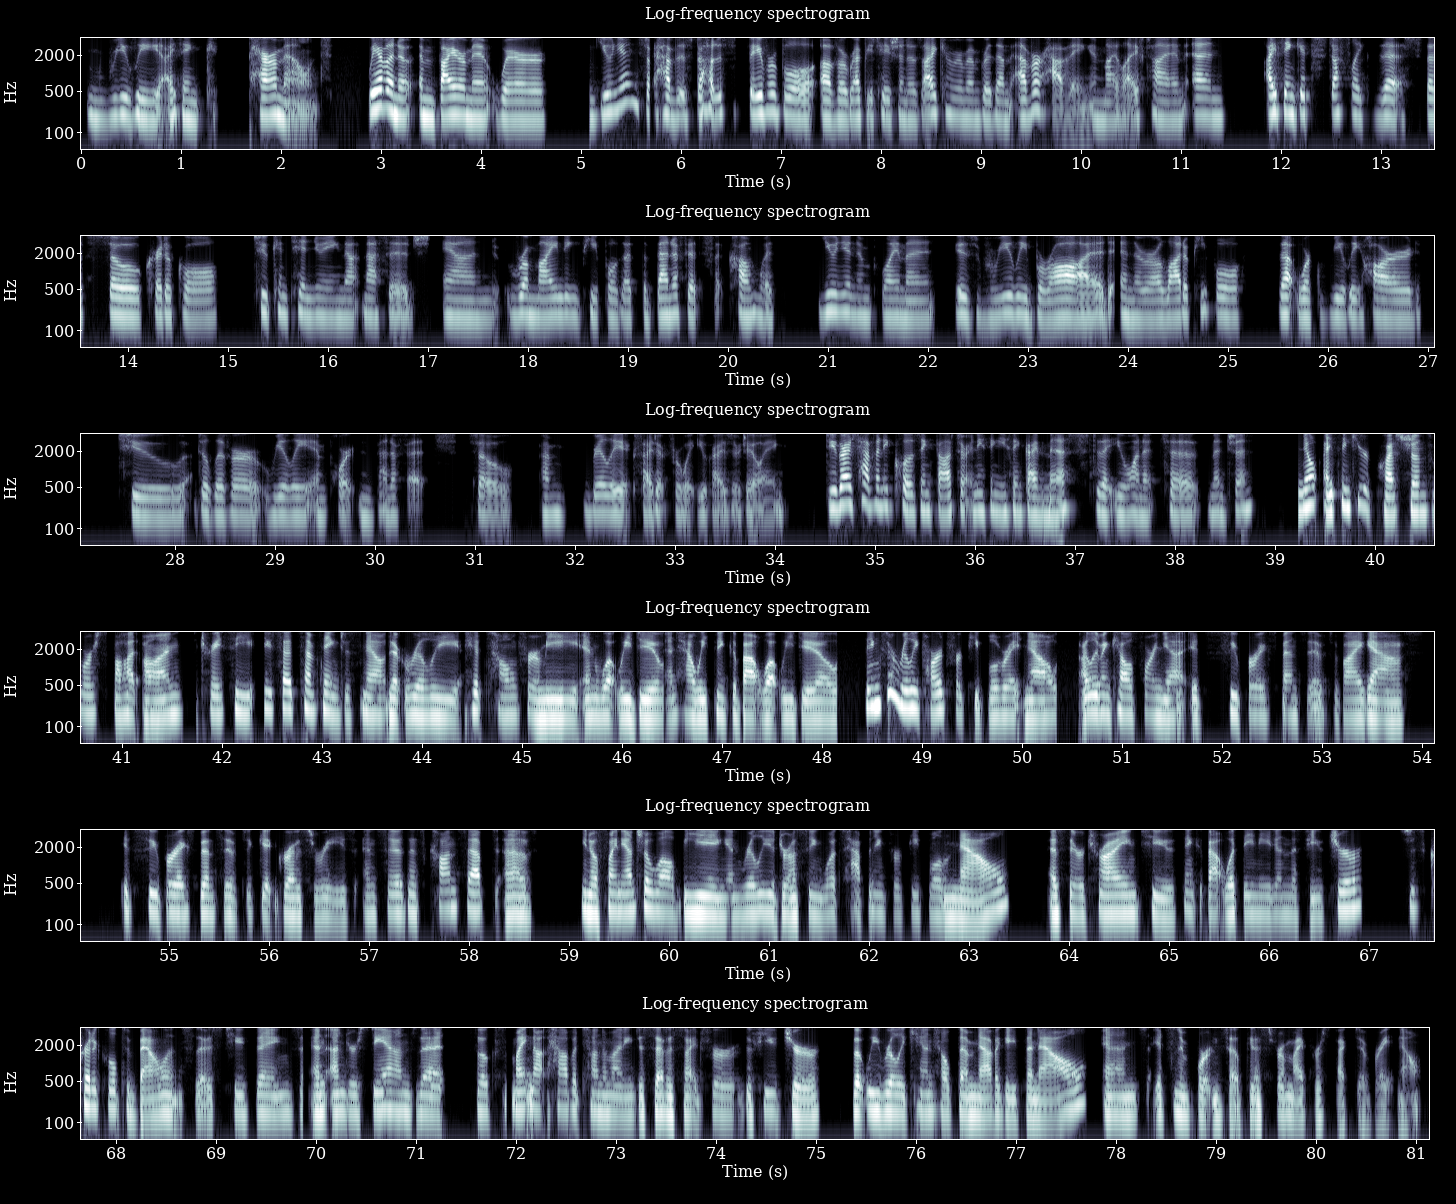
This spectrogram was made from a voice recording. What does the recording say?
really, I think, paramount. We have an uh, environment where unions have as about as favorable of a reputation as I can remember them ever having in my lifetime. And I think it's stuff like this that's so critical to continuing that message and reminding people that the benefits that come with union employment is really broad and there are a lot of people that work really hard to deliver really important benefits. So I'm really excited for what you guys are doing. Do you guys have any closing thoughts or anything you think I missed that you wanted to mention? No, I think your questions were spot on. Traci, you said something just now that really hits home for me and what we do and how we think about what we do. Things are really hard for people right now. I live in California. It's super expensive to buy gas. It's super expensive to get groceries. And so this concept of, you know, financial well-being and really addressing what's happening for people now as they're trying to think about what they need in the future it's just critical to balance those two things and understand that folks might not have a ton of money to set aside for the future, but we really can help them navigate the now. And it's an important focus from my perspective right now.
